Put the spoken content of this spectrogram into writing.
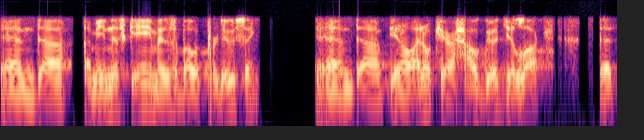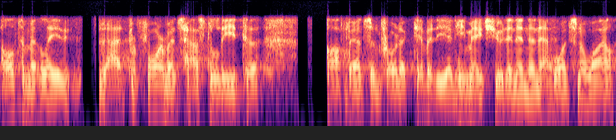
And uh, I mean, this game is about producing, and uh, you know, I don't care how good you look, that ultimately that performance has to lead to offense and productivity. And he may shoot it in the net once in a while,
